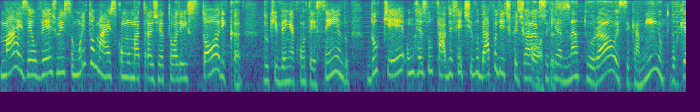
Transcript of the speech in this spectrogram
mas eu vejo isso muito mais como uma trajetória histórica do que vem acontecendo do que um resultado efetivo da política de cotas. acha que é natural esse caminho? Porque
